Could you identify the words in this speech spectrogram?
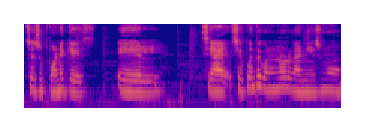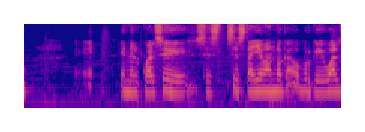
se supone que el, se, se, cuenta con un organismo eh, en el cual se, se, está llevando a cabo, porque igual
